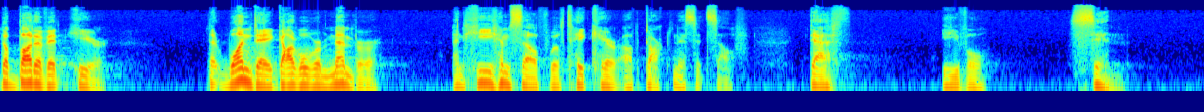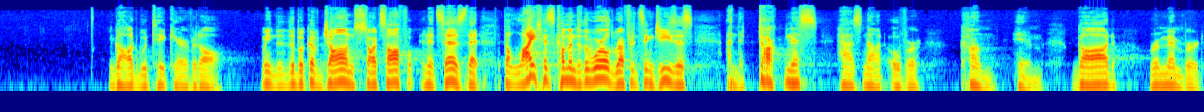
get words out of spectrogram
the butt of it here. That one day God will remember and he himself will take care of darkness itself, death, evil, sin. God would take care of it all. I mean, the, the, book of John starts off and it says that the light has come into the world, referencing Jesus, and the darkness has not overcome him. God remembered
